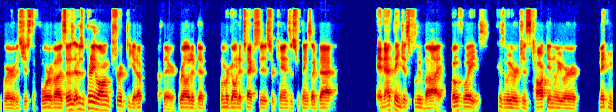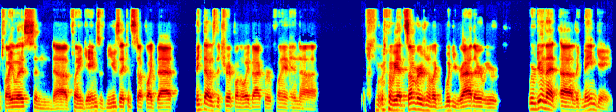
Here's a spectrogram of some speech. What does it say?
where it was just the four of us. It was it was a pretty long trip to get up there, relative to when we're going to Texas or Kansas or things like that. And that thing just flew by both ways because we were just talking. We were making playlists and uh, playing games with music and stuff like that. I think that was the trip on the way back. We were playing. Uh, we had some version of like Would You Rather. We were we were doing that uh, like name game,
